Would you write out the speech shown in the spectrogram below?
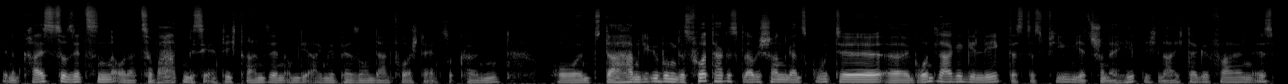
in einem Kreis zu sitzen oder zu warten, bis sie endlich dran sind, um die eigene Person dann vorstellen zu können. Und da haben die Übungen des Vortages, glaube ich, schon eine ganz gute äh, Grundlage gelegt, dass das vielen jetzt schon erheblich leichter gefallen ist.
